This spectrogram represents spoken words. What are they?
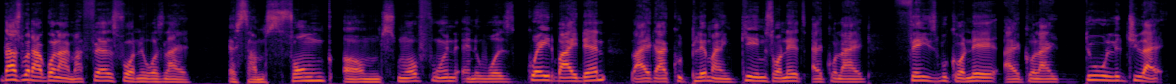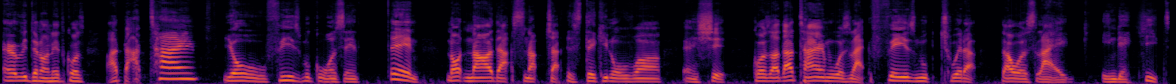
That's when I got like my first phone. It was like a Samsung um small phone and it was great by then. Like I could play my games on it. I could like Facebook on it. I could like do literally like everything on it because at that time, yo, Facebook was a thing. Not now that Snapchat is taking over and shit. Because at that time it was like Facebook, Twitter that was like in the heat.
